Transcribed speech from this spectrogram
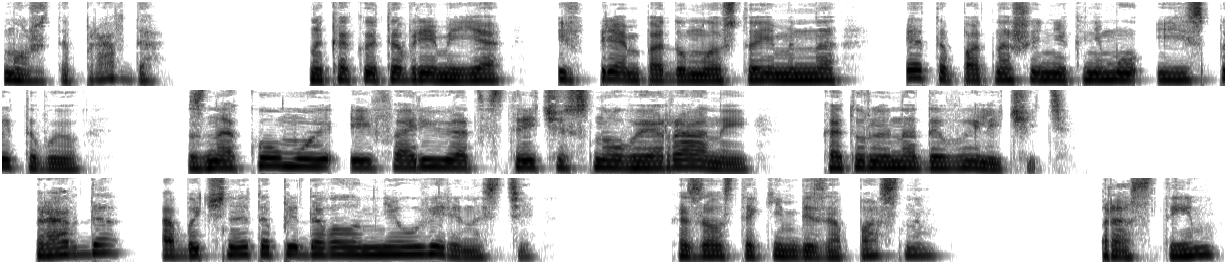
Может, и правда? На какое-то время я и впрямь подумала, что именно это по отношению к нему и испытываю, знакомую эйфорию от встречи с новой раной, которую надо вылечить. Правда, обычно это придавало мне уверенности. Казалось таким безопасным, простым.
